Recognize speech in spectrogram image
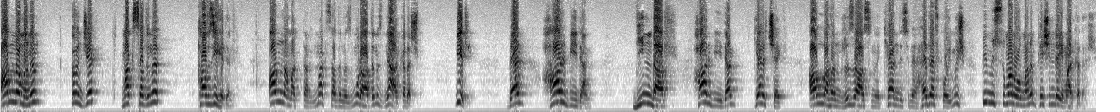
Anlamanın önce maksadını tavzih edelim. Anlamaktan maksadınız, muradınız ne arkadaşım? Bir, ben harbiden dindar, harbiden gerçek Allah'ın rızasını kendisine hedef koymuş bir Müslüman olmanın peşindeyim arkadaş.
